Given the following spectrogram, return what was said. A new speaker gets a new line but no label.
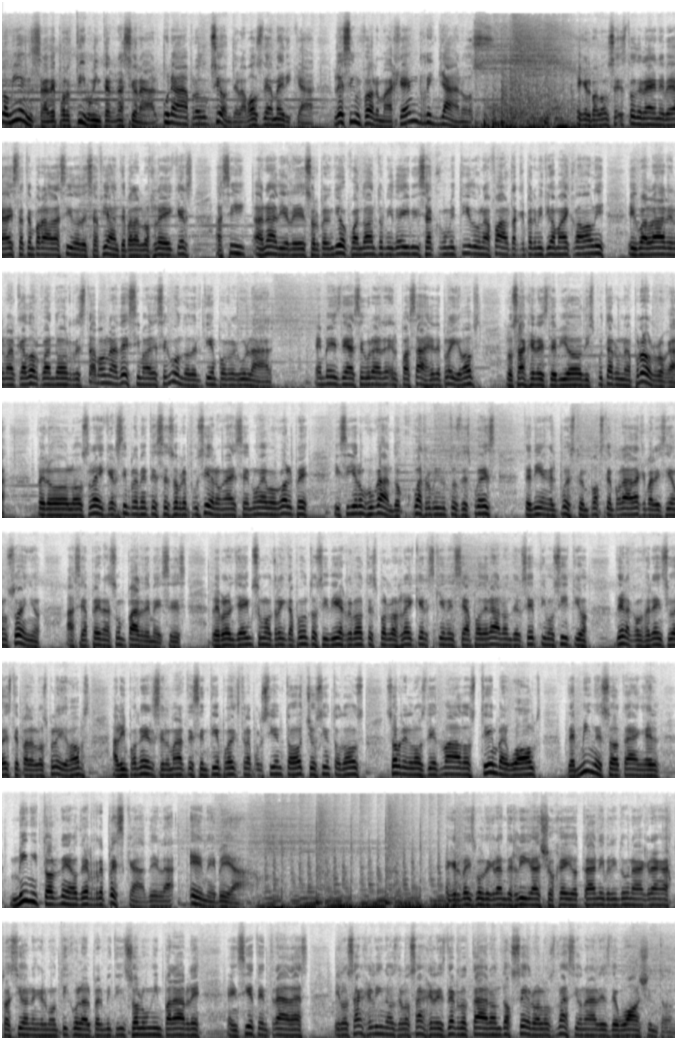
comienza Deportivo Internacional, una producción de La Voz de América. Les informa Henry Llanos. En el baloncesto de la NBA esta temporada ha sido desafiante para los Lakers. Así a nadie le sorprendió cuando Anthony Davis ha cometido una falta que permitió a Mike Conley igualar el marcador cuando restaba una décima de segundo del tiempo regular. En vez de asegurar el pasaje de playoffs, Los Ángeles debió disputar una prórroga pero los Lakers simplemente se sobrepusieron a ese nuevo golpe y siguieron jugando. Cuatro minutos después tenían el puesto en postemporada que parecía un sueño hace apenas un par de meses. LeBron James sumó 30 puntos y 10 rebotes por los Lakers, quienes se apoderaron del séptimo sitio de la conferencia oeste para los playoffs al imponerse el martes en tiempo extra por 108-102 sobre los diezmados Timberwolves de Minnesota en el mini torneo de repesca de la NBA. En el béisbol de grandes ligas, Shohei Otani brindó una gran actuación en el montículo al permitir solo un imparable en siete entradas y los angelinos de Los Ángeles derrotaron 2-0 a los nacionales de Washington.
